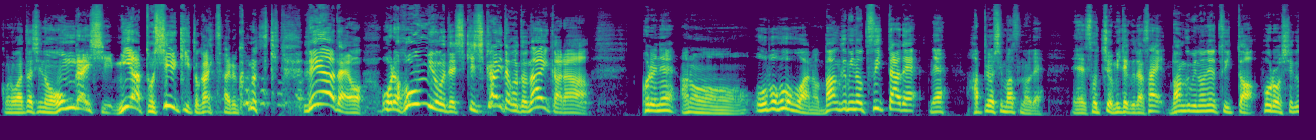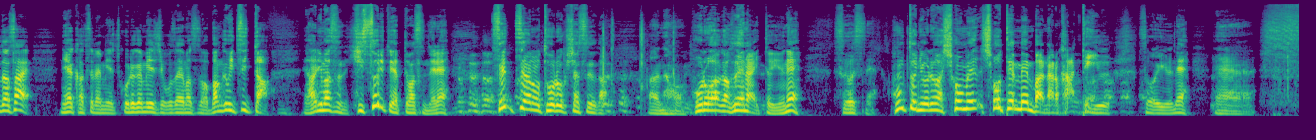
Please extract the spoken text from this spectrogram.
この私の恩返し、宮俊之と書いてあるこの色紙、レアだよ俺本名で色紙書いたことないから、これね、あのー応募方法はあの番組のツイッターでね、発表しますので、えーそっちを見てください。番組のね、ツイッター、フォローしてください。ね、桂宮治、これが宮治でございますの番組ツイッター、ありますんで、ひっそりとやってますんでね、全然あの、登録者数が、あの、フォロワーが増えないというね、すごいですね。本当に俺は証明、商店メンバーなのかっていう、そういうね、えー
